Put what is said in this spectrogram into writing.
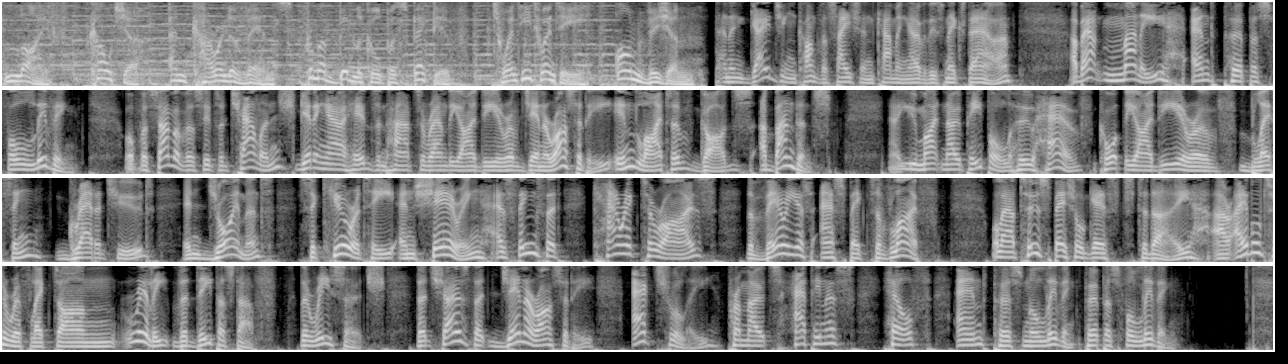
Life, culture, and current events from a biblical perspective. 2020 on Vision. An engaging conversation coming over this next hour about money and purposeful living. Well, for some of us, it's a challenge getting our heads and hearts around the idea of generosity in light of God's abundance. Now, you might know people who have caught the idea of blessing, gratitude, enjoyment, security, and sharing as things that characterize the various aspects of life. Well, our two special guests today are able to reflect on really the deeper stuff, the research that shows that generosity actually promotes happiness, health, and personal living, purposeful living.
